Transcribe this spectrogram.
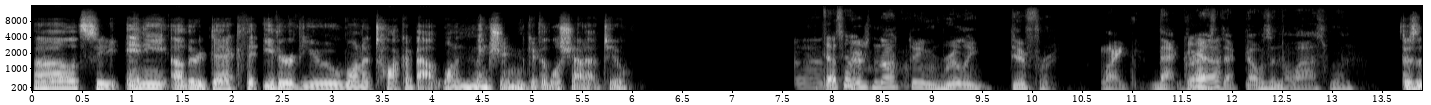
Uh, let's see. Any other deck that either of you want to talk about, want to mention, give a little shout out to? Uh, Doesn't- There's nothing really different like that grass Yeah. deck that was in the last one. There's the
